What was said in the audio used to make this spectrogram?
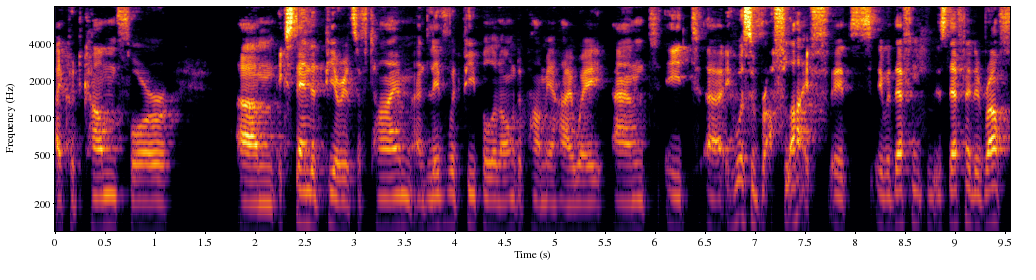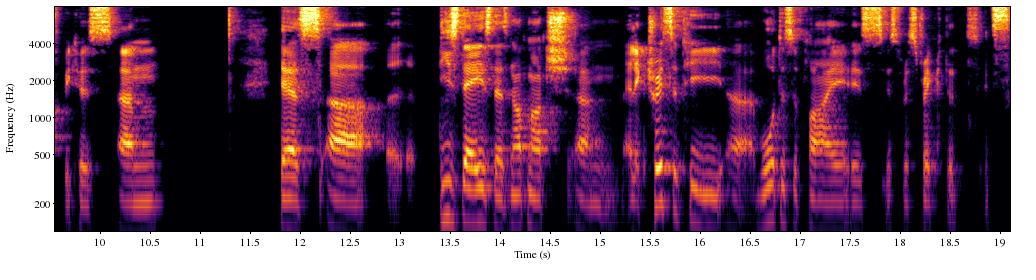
I could come for um, extended periods of time and live with people along the Pamir Highway. And it uh, it was a rough life. It's it was definitely it's definitely rough because um, there's uh, these days there's not much um, electricity. Uh, water supply is is restricted. It's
